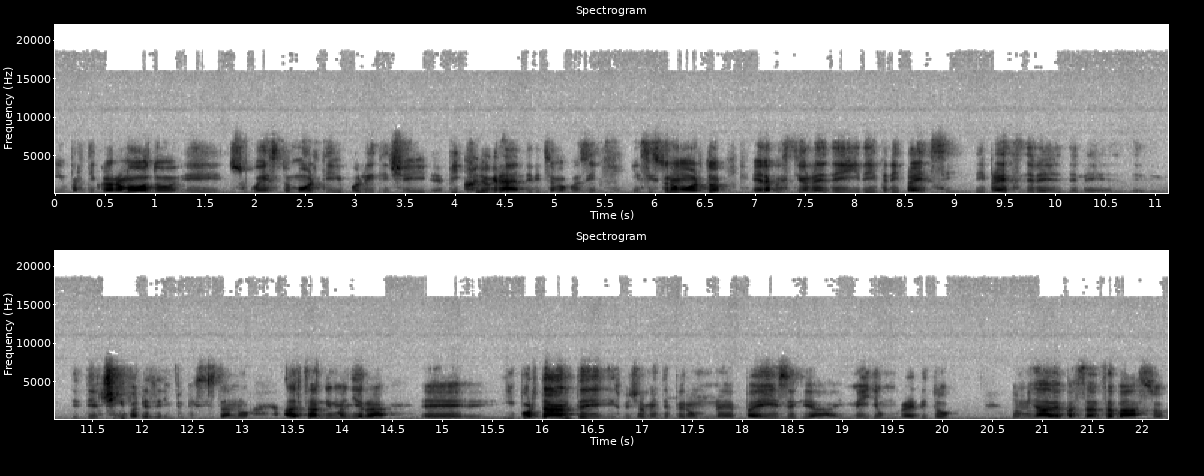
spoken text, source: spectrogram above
in particolar modo, e su questo molti politici eh, piccoli o grandi, diciamo così, insistono molto, è la questione dei, dei, dei prezzi, dei prezzi delle, delle, de, del cibo, ad esempio, che si stanno alzando in maniera eh, importante, specialmente per un paese che ha in media un reddito nominale abbastanza basso,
